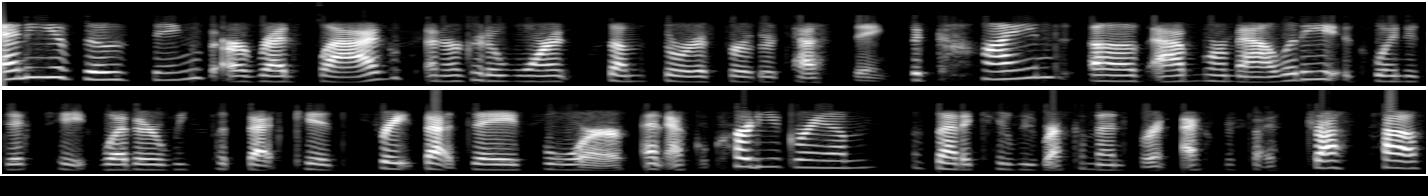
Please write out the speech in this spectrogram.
Any of those things are red flags and are going to warrant some sort of further testing. The kind of abnormality is going to dictate whether we put that kid straight that day for an echocardiogram, is that a kid we recommend for an exercise stress test,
